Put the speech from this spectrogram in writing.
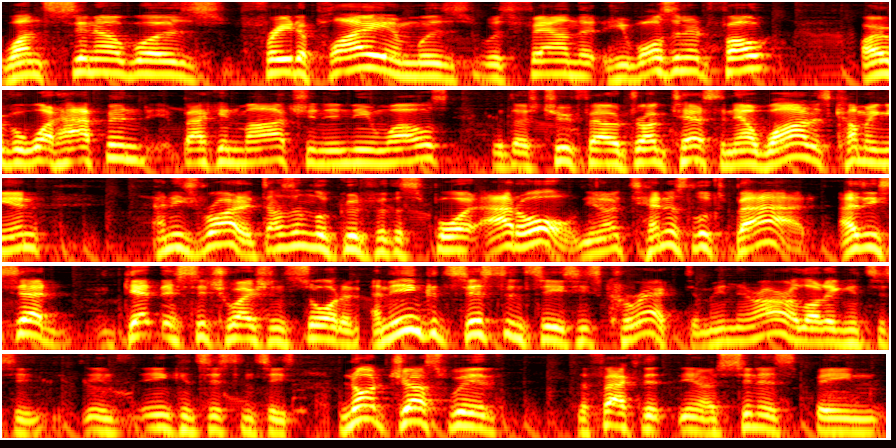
once Sinner was free to play and was was found that he wasn't at fault over what happened back in March in Indian Wells with those two failed drug tests, and now WADA is coming in. And he's right, it doesn't look good for the sport at all. You know, tennis looks bad. As he said, get this situation sorted. And the inconsistencies, he's correct. I mean, there are a lot of inconsistencies, not just with the fact that you know Sinner's been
